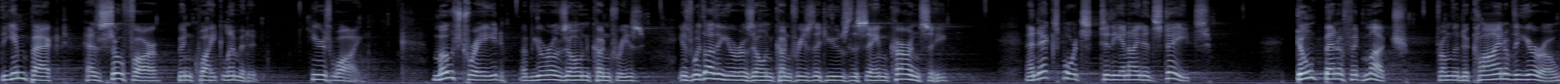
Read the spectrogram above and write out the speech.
the impact has so far been quite limited. Here's why. Most trade of Eurozone countries is with other Eurozone countries that use the same currency, and exports to the United States don't benefit much from the decline of the euro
